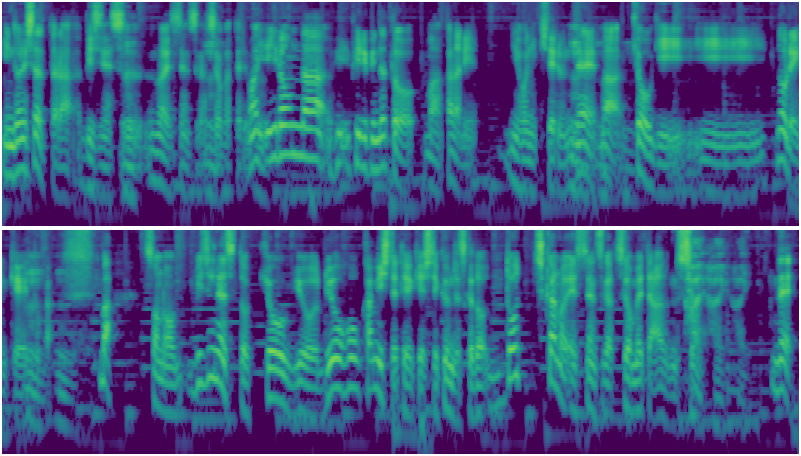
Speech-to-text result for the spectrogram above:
インドネシアだったらビジネスのエッセンスが強かったり、まあ、いろんな、フィリピンだと、まあ、かなり日本に来てるんで、うんまあ、競技の連携とか、まあ、そのビジネスと競技を両方加味して提携していくんですけど、どっちかのエッセンスが強めてあるんですよ。はいはいはい。で、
